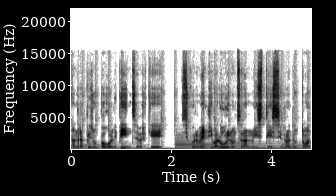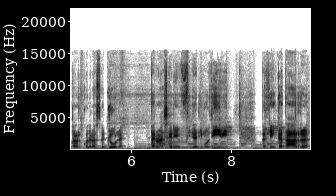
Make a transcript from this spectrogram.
andrà preso un po' con le pinze perché sicuramente i valori non saranno gli stessi durante tutto l'arco della stagione per una serie infinita di motivi, perché in Qatar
